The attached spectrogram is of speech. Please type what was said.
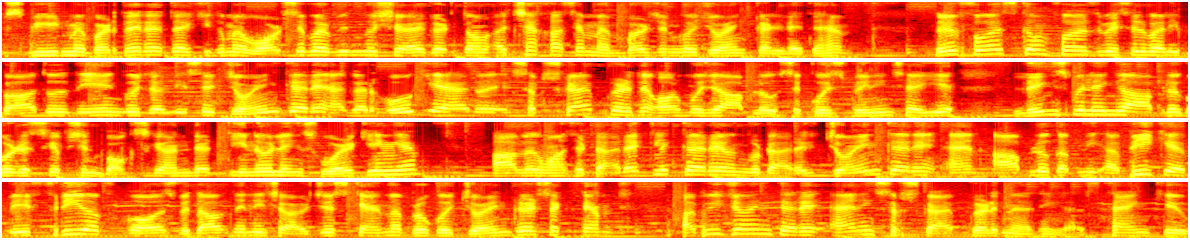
स्पीड में बढ़ते रहते हैं, क्योंकि मैं व्हाट्सएप पर भी इनको शेयर करता हूँ। अच्छा खासे मेंबर्स इनको ज्वाइन कर लेते हैं। तो फ़र्स्ट कम फ़र्स्ट बेसिस वाली बात होती है। इनको जल्दी से ज्वाइन करें। अगर हो गया है तो सब्सक्राइब कर दें। और मुझे आप लोगों से कुछ भी नहीं चाहिए। लिंक्स मिलेंगे आप लोगों को डिस्क्रिप्शन बॉक्स के अंदर। तीनों लिंक्स वर्किंग है। आप लोग वहाँ से डायरेक्ट क्लिक करें, उनको डायरेक्ट ज्वाइन करें। एंड आप लोग अपनी अभी के अभी free of cost without any charges Canva Pro को ज्वाइन कर सकते हैं। अभी ज्वाइन करें। एंड सब्सक्राइब कर दें। नथिंग थैंक यू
